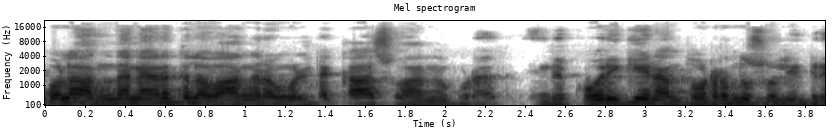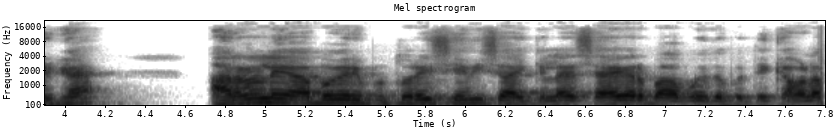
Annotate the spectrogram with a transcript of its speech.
போல் அந்த நேரத்தில் வாங்குறவங்கள்ட்ட காசு வாங்கக்கூடாது. இந்த கோரிக்கையை நான் தொடர்ந்து சொல்லிட்டு இருக்கேன். அறநிலை அபகரிப்புத்துறை செவி சாய்க்கல. சேகர் பாபு இதை பற்றி கவலை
